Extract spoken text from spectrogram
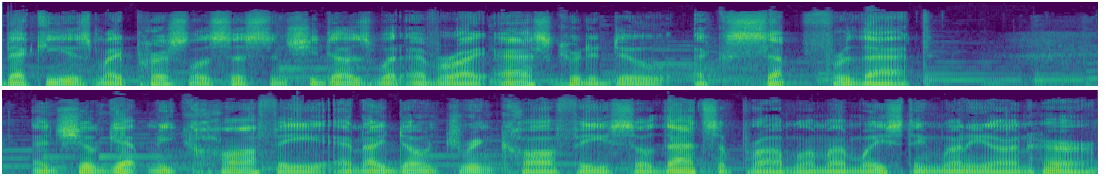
Becky is my personal assistant. She does whatever I ask her to do, except for that. And she'll get me coffee, and I don't drink coffee, so that's a problem. I'm wasting money on her.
